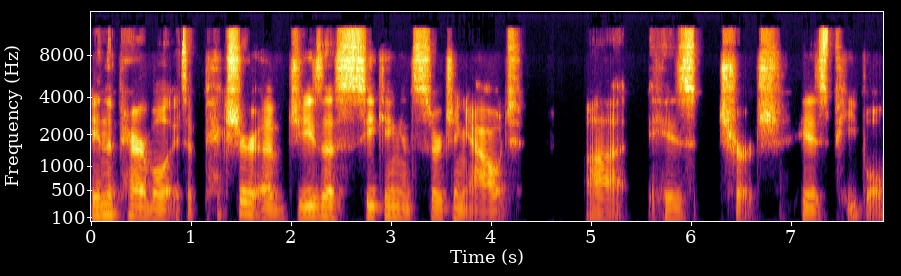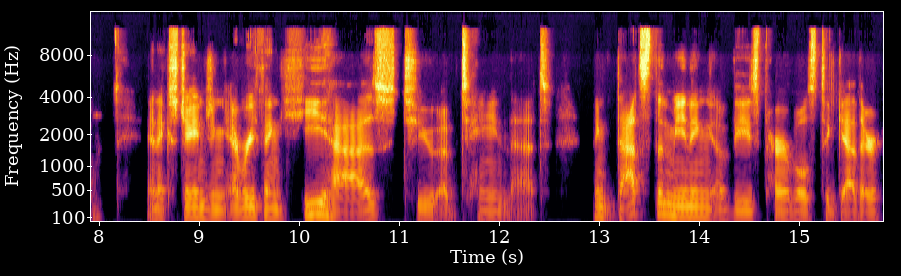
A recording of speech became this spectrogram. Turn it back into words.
in the parable, it's a picture of Jesus seeking and searching out uh, his church, his people, and exchanging everything he has to obtain that. I think that's the meaning of these parables together.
